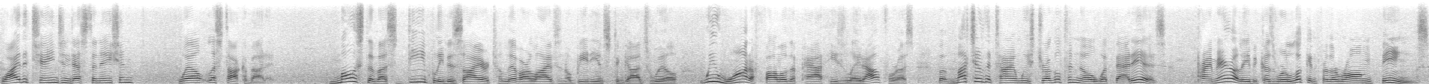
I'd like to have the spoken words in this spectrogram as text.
Why the change in destination? Well, let's talk about it. Most of us deeply desire to live our lives in obedience to God's will. We want to follow the path He's laid out for us, but much of the time we struggle to know what that is, primarily because we're looking for the wrong things.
